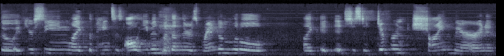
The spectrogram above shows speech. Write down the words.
So if you're seeing like the paint is all even, but then there's random little, like it, it's just a different shine there and it,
